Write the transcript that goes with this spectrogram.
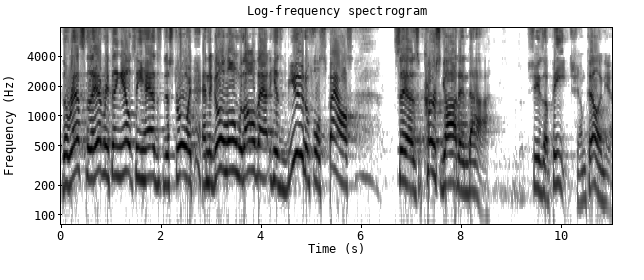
The rest of everything else he has destroyed. And to go along with all that, his beautiful spouse says, curse God and die. She's a peach, I'm telling you.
